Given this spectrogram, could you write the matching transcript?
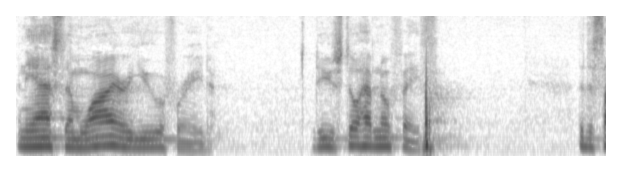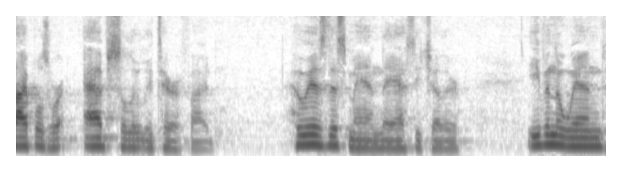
And he asked them, Why are you afraid? Do you still have no faith? The disciples were absolutely terrified. Who is this man? They asked each other. Even the wind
